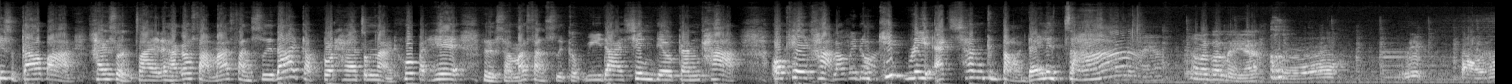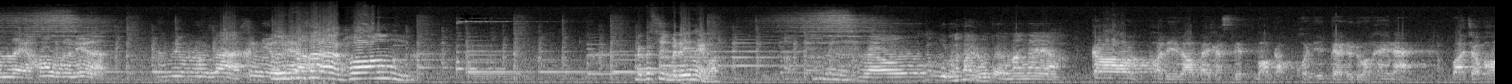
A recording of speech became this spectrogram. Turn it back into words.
329 บาท ใครสนใจนะคะ ก็สามารถสั่งซื้อได้กับตัวแทนจำหน่ายทั่วประเทศ หรือสามารถสั่งซื้อกับวีได้เช่นเดียวกันค่ะ โอเคค่ะ เราไปดูคลิป reaction กันต่อได้เลยจ้าทำมาตอนไหนอะโอ้นี่เป๋าทำอะไรห้องเราเนี่ย ทำไมมันสะอาดขึ้นเยอะเฮ้ยเลยทำสะอะอาดห้อง แล้วไปซื้อมาได้ยังไงวะเราทำบุญมาให้ลูกโป่งมาไงอะก็พอดีเราไปกระซิบบอกกับคนที่เตือนดูดวงให้น่ะ ว่าเจ้าพ่อ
